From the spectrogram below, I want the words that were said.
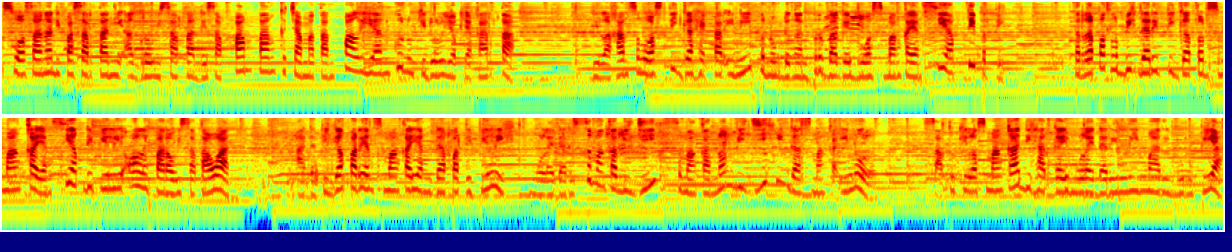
suasana di Pasar Tani Agrowisata Desa Pampang, Kecamatan Palian, Gunung Kidul, Yogyakarta. Di lahan seluas 3 hektar ini penuh dengan berbagai buah semangka yang siap dipetik. Terdapat lebih dari 3 ton semangka yang siap dipilih oleh para wisatawan. Ada tiga varian semangka yang dapat dipilih, mulai dari semangka biji, semangka non biji, hingga semangka inul. Satu kilo semangka dihargai mulai dari Rp5.000.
